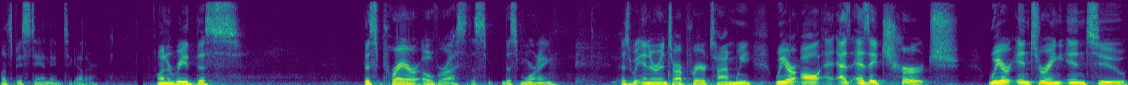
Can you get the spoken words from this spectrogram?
Let's be standing together. I want to read this, this prayer over us this, this morning as we enter into our prayer time. We, we are all, as, as a church, we are entering into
